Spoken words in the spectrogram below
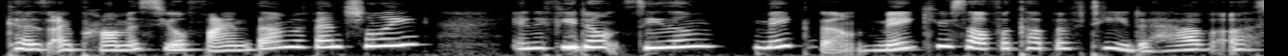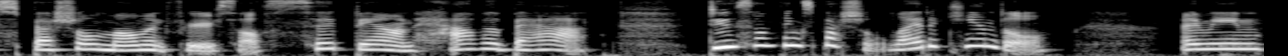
because I promise you'll find them eventually. And if you don't see them, make them. Make yourself a cup of tea to have a special moment for yourself. Sit down, have a bath, do something special, light a candle. I mean,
